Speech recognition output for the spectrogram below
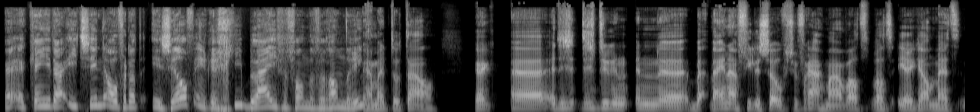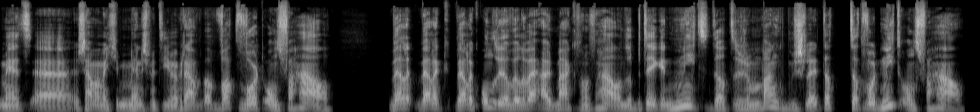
Herken je daar iets in over dat zelf in regie blijven van de verandering? Ja, maar totaal. Kijk, eh, het, is, het is natuurlijk een, een eh, bijna een filosofische vraag. Maar wat, wat Erik Jan met, met, eh, samen met je managementteam heeft gedaan. Wat, wat wordt ons verhaal? welk, welk, welk onderdeel willen wij uitmaken van een verhaal? En dat betekent niet dat dus een bank besluit. Dat, dat wordt niet ons verhaal.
